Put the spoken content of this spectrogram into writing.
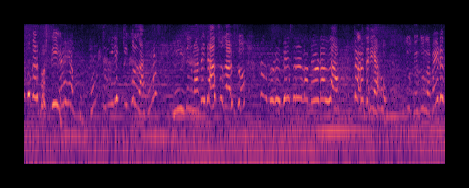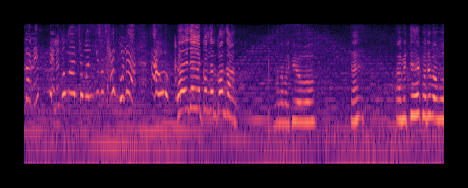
উপকার করছি। তুমি কি করলা হ্যাঁ? নিজের মাথায় ডালছো ডালছো তারপর ওই বেচারার মাথায় ডাললা তাড়াতাড়ি আহো। যদি দুলাভাই এটা জানে তাহলে তো মান সম্মান কিছু থাকব না। আহো। এই যে কোন যান কোন যান? এখন আমার কি হব? হ্যাঁ? আমি টেহা করে বাবু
